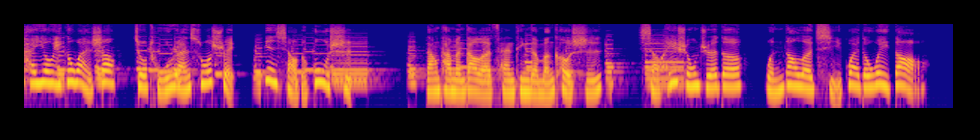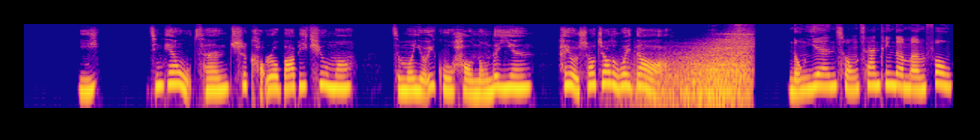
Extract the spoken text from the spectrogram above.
还有一个晚上。就突然缩水变小的故事。当他们到了餐厅的门口时，小黑熊觉得闻到了奇怪的味道。咦，今天午餐吃烤肉 BBQ 吗？怎么有一股好浓的烟，还有烧焦的味道啊？浓烟从餐厅的门缝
